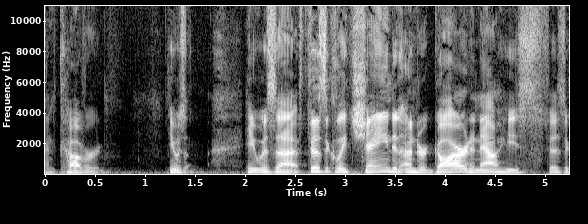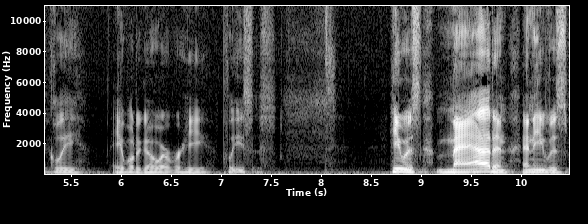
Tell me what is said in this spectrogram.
and covered. He was, he was uh, physically chained and under guard, and now he's physically able to go wherever he pleases. He was mad and, and he was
